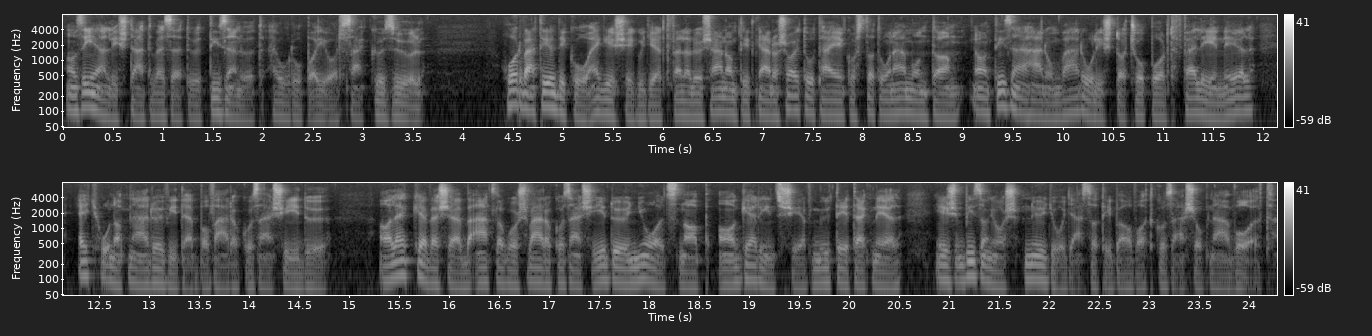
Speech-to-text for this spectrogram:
az ilyen listát vezető 15 európai ország közül. Horváth Ildikó egészségügyért felelős államtitkár a sajtótájékoztatón elmondta, a 13 várólista csoport felénél egy hónapnál rövidebb a várakozási idő. A legkevesebb átlagos várakozási idő 8 nap a gerincsér műtéteknél és bizonyos nőgyógyászati beavatkozásoknál volt.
